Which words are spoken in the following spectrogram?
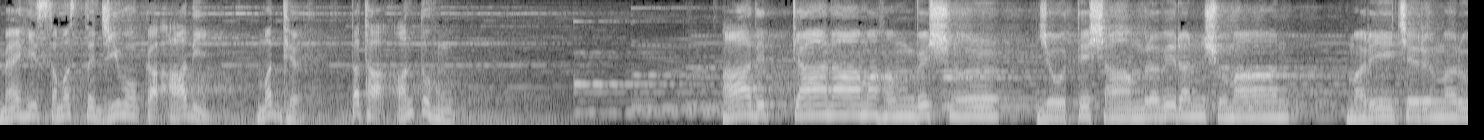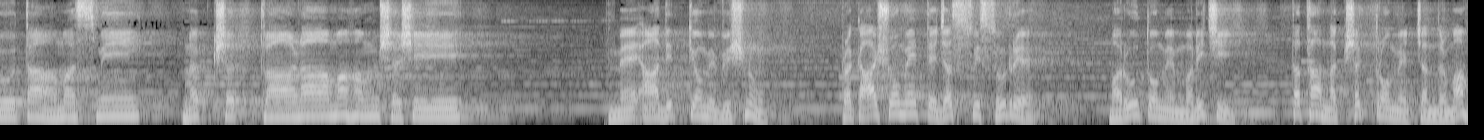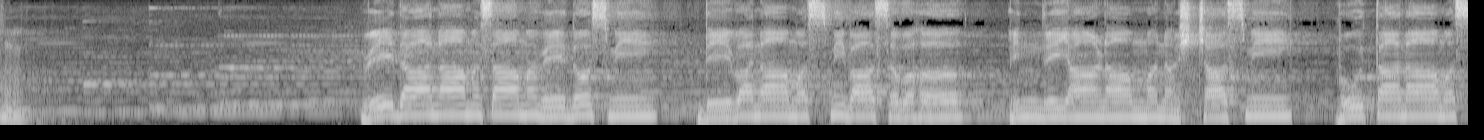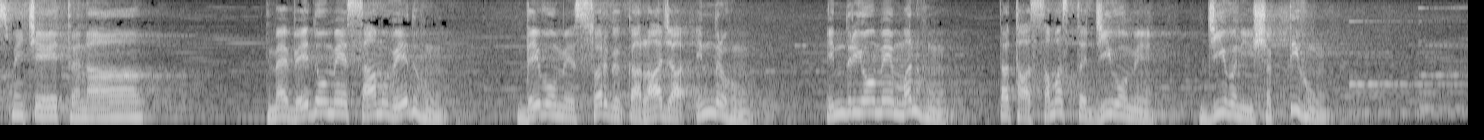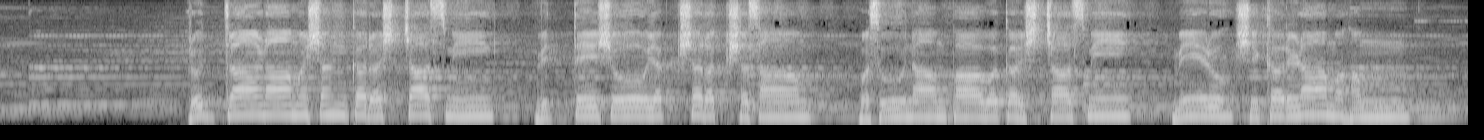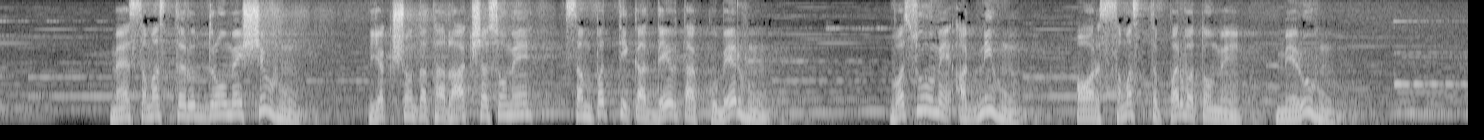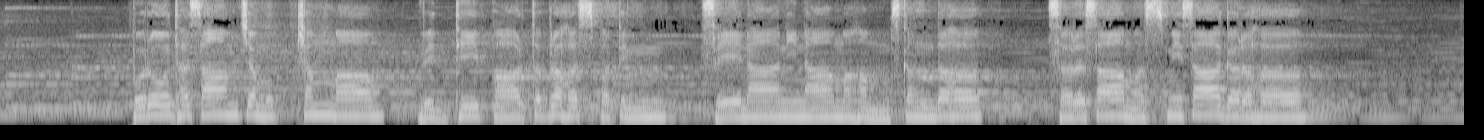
मैं ही समस्त जीवों का आदि, मध्य तथा अंत हूँ। आदित्यानामहं विष्णुर्ज्योतिषां रविरंशुमान् मरीचिर्मरुतामस्मि नक्षत्राणामहं शशि। मैं आदित्यों में विष्णु, प्रकाशों में तेजस्वी सूर्य, मरुतों में मरीचि तथा नक्षत्रों में चंद्रमा हूँ। वेदानां सामवेदोऽस्मि देवानामस्मि वासवः। इन्द्रियाणां मनश्चास्मि, भूतानामस्मि चेतना। मैं वेदों में सामवेद हूँ, देवों में स्वर्ग का राजा इंद्र हूँ, इंद्रियों में मन हूँ, तथा समस्त जीवों में जीवनी शक्ति हूँ। रुद्राणां शङ्करश्चास्मि वित्तेशो यक्षरक्षसां वसूनां मेरुः शिखरिणामहम्। मैं समस्त रुद्रों में शिव हूँ, यक्षों तथा राक्षसों में संपत्ति का देवता कुबेर हूँ। वसुओं में अग्नि हूँ और समस्त पर्वतों में मेरु हूँ। पुरोधसां च मुख्यम माँ, विद्धि पार्थ बृहस्पतिं सेनानिनामहं स्कन्दः सरसामस्मि सागरः।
